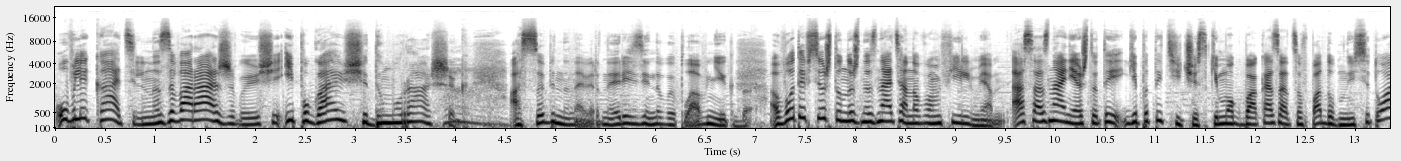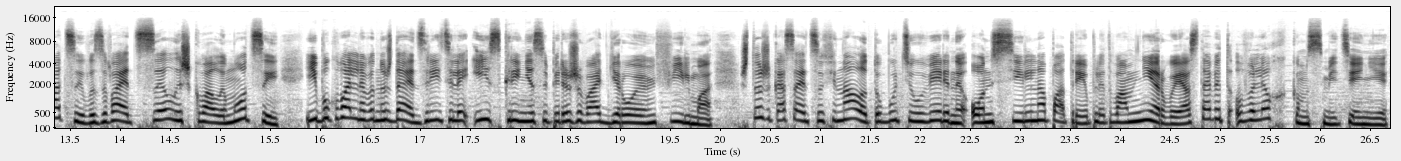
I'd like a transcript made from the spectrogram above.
Увлекательно, завораживающе и пугающе до мурашек. Особенно, наверное, резиновый плавник. Да. Вот и все, что нужно знать о новом фильме. Осознание, что ты гипотетически мог бы оказаться в подобной ситуации, вызывает целый шквал эмоций и буквально вынуждает зрителя искренне сопереживать героям фильма. Что же касается финала, то будьте уверены, он сильно потреплет вам нервы и оставит в легком смятении.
